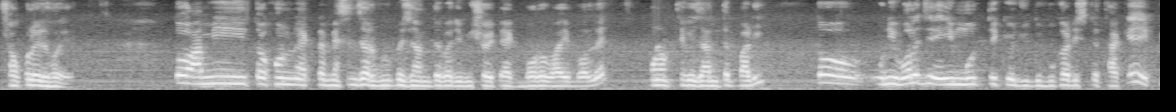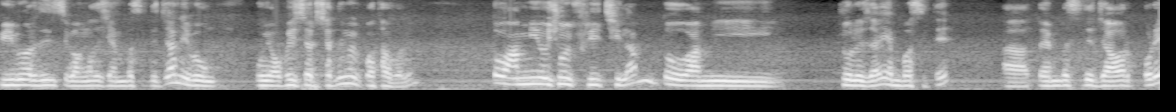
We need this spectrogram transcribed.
সকলের হয়ে। তো আমি তখন একটা মেসেঞ্জার গ্রুপে জানতে পারি, বিষয়টা এক বড় ভাই বলে, ওনার থেকে জানতে পারি। তো উনি বলে যে এই মুহূর্তে কেউ যদি বুকারিস্টে থাকে একটু ইমার্জেন্সি বাংলাদেশ অ্যাম্বাসিতে যান এবং ওই অফিসার সাথে আমি কথা বলেন। তো আমি ওই সময় ফ্রি ছিলাম, তো আমি চলে যাই অ্যাম্বাসিতে তো অ্যাম্বাসিতে যাওয়ার পরে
